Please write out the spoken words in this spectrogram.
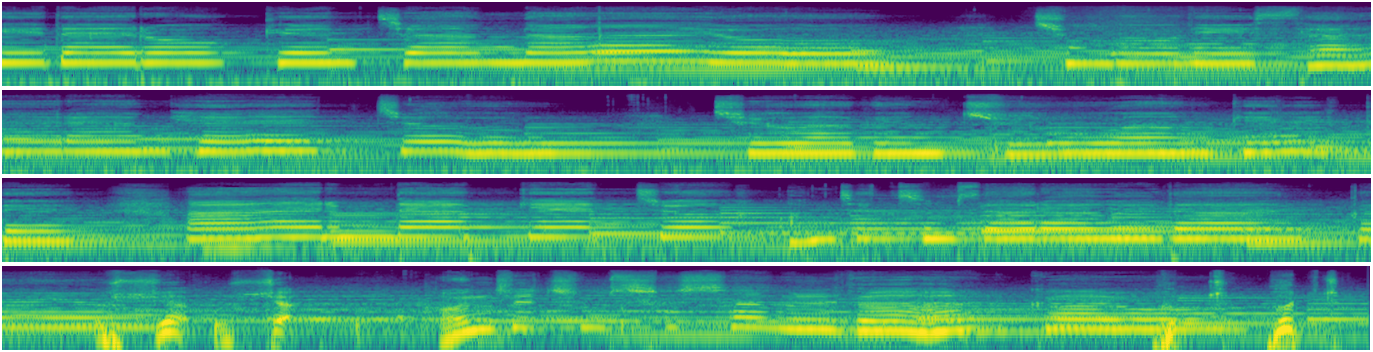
이대로 괜찮아요. 충분히 사랑했죠. 추억은 추억일 때 아름답겠죠. 언제쯤 사랑을 다할까요? 우쌰 우쌰. 언제쯤 세상을 다 할까요? 후쭈 후쭈.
